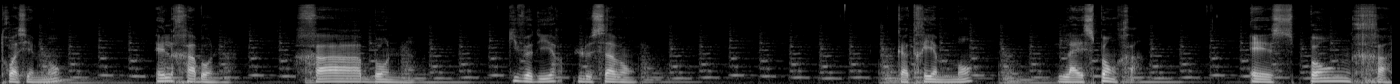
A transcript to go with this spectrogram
Troisième mot, el jabón. Jabón, qui veut dire le savon? Quatrième mot, la esponja. Esponja,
